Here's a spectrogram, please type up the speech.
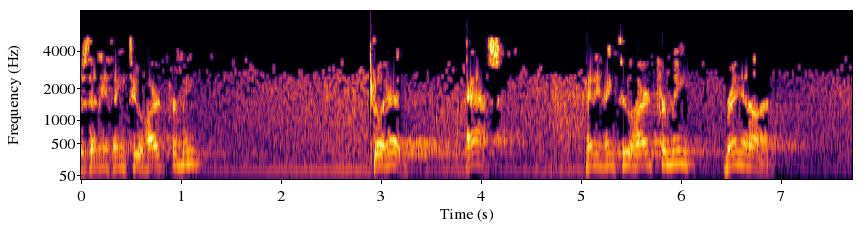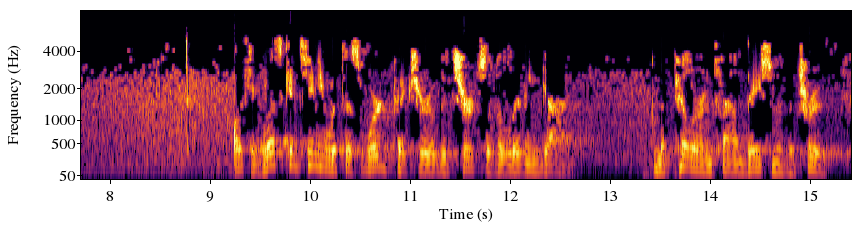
Is anything too hard for me? Go ahead, ask. Anything too hard for me? Bring it on. Okay, let's continue with this word picture of the church of the living God, the pillar and foundation of the truth.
